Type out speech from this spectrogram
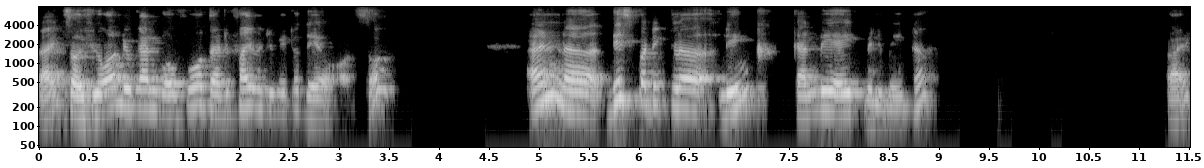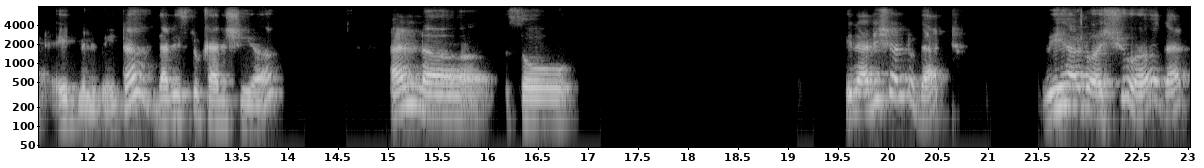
right? So if you want, you can go for 35 millimeter there also. And uh, this particular link can be 8 millimeter, right? 8 millimeter, that is to carry shear. And uh, so, in addition to that, we have to assure that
